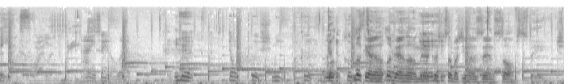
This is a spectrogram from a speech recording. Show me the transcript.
phase. I ain't saying all that. Don't push me. Good. Look, push look at her, look at her, America. She's talking about she in her Zen soft stage.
